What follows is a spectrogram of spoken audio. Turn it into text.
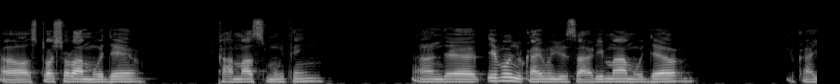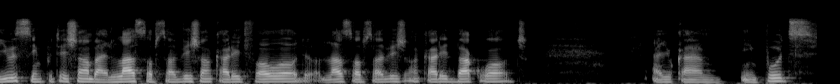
uh, structural model, Kalman smoothing, and uh, even you can even use ARIMA model you can use imputation by last observation carried forward, last observation carried backward. And you can input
